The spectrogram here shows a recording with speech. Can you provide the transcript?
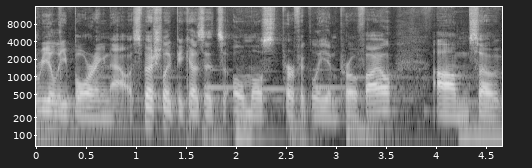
really boring now, especially because it's almost perfectly in profile. Um, so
